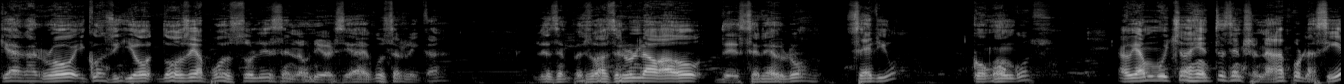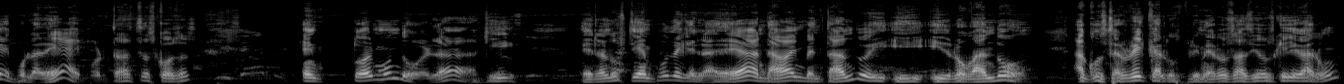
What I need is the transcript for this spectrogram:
que agarró y consiguió 12 apóstoles en la Universidad de Costa Rica. Les empezó a hacer un lavado de cerebro serio con hongos había mucha gente entrenada por la CIA y por la DEA y por todas estas cosas en todo el mundo, ¿verdad? Aquí eran los tiempos de que la DEA andaba inventando y, y- drogando a Costa Rica. Los primeros ácidos que llegaron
